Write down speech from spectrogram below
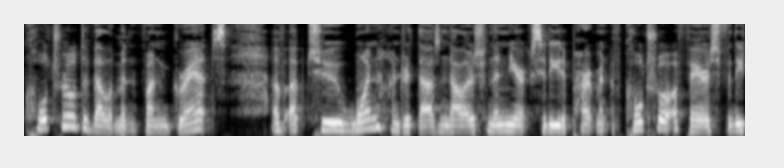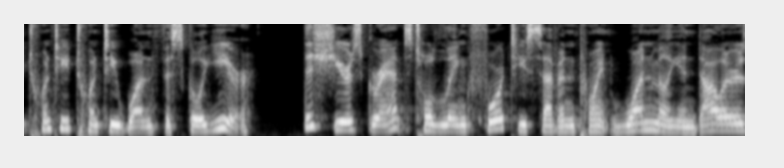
Cultural Development Fund grants of up to $100,000 from the New York City Department of Cultural Affairs for the 2021 fiscal year. This year's grants totaling $47.1 million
